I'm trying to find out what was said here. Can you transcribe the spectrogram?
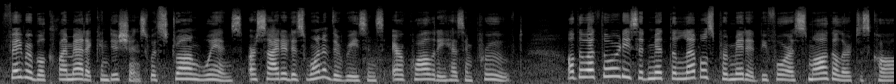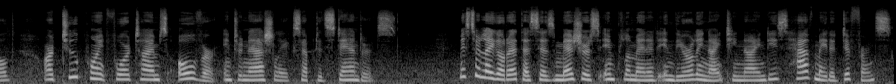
favorable climatic conditions with strong winds are cited as one of the reasons air quality has improved. Although authorities admit the levels permitted before a smog alert is called are 2.4 times over internationally accepted standards. Mr. Legorreta says measures implemented in the early 1990s have made a difference.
